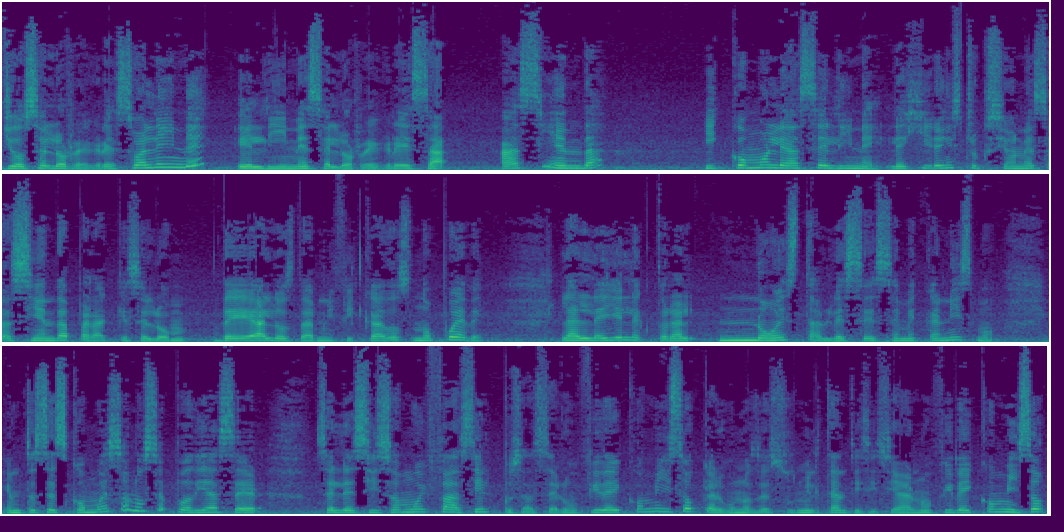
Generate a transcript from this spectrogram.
yo se lo regreso al INE, el INE se lo regresa a Hacienda, ¿Y cómo le hace el INE? ¿Le gira instrucciones a Hacienda para que se lo dé a los damnificados? No puede. La ley electoral no establece ese mecanismo. Entonces, como eso no se podía hacer, se les hizo muy fácil pues hacer un fideicomiso, que algunos de sus militantes hicieran un fideicomiso,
